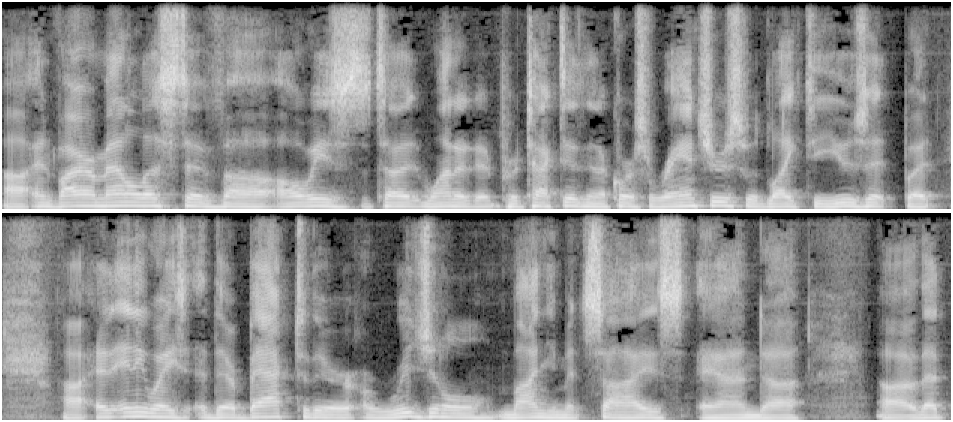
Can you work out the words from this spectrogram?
Uh, environmentalists have always t- wanted it protected. And of course, ranchers would like to use it. But, uh, anyways, they're back to their original monument size. And, uh, that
